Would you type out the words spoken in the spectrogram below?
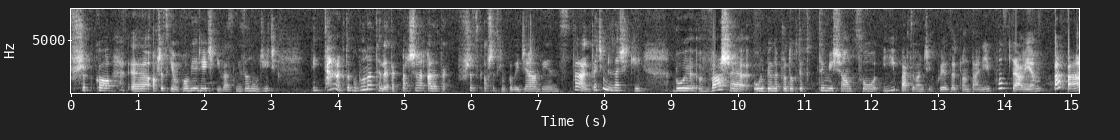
szybko e, o wszystkim opowiedzieć i Was nie zanudzić. I tak, to by było na tyle, tak patrzę, ale tak, wszystko, o wszystkim powiedziałam, więc tak, dajcie mi znać, jakie były Wasze ulubione produkty w tym miesiącu i bardzo Wam dziękuję za oglądanie. Pozdrawiam, pa pa!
